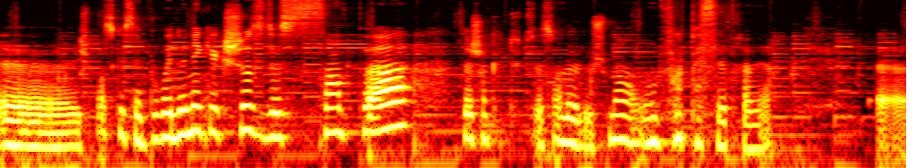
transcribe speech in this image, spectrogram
Euh, je pense que ça pourrait donner quelque chose de sympa, sachant que de toute façon là le chemin on le voit passer à travers. Euh,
